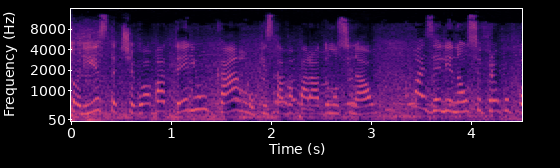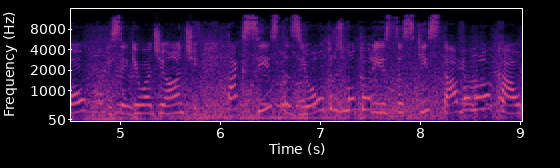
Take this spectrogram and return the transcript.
Motorista chegou a bater em um carro que estava parado no sinal, mas ele não se preocupou e seguiu adiante. Taxistas e outros motoristas que estavam no local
